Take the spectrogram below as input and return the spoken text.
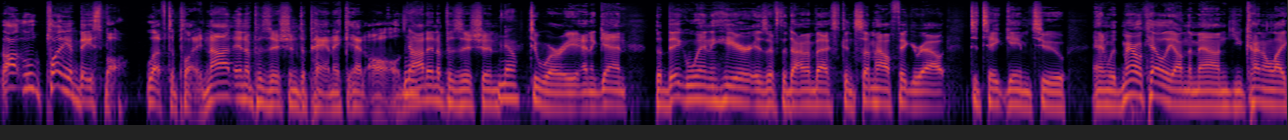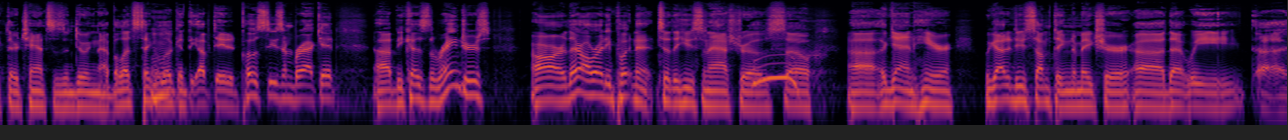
not plenty of baseball left to play. Not in a position to panic at all. No. Not in a position No. to worry. And again, the big win here is if the Diamondbacks can somehow figure out to take Game Two. And with Merrill Kelly on the mound, you kind of like their chances in doing that. But let's take Mhm. a look at the updated postseason bracket uh, because the Rangers are they're already putting it to the Houston Astros. Ooh. So uh, again, here we got to do something to make sure uh, that we uh,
